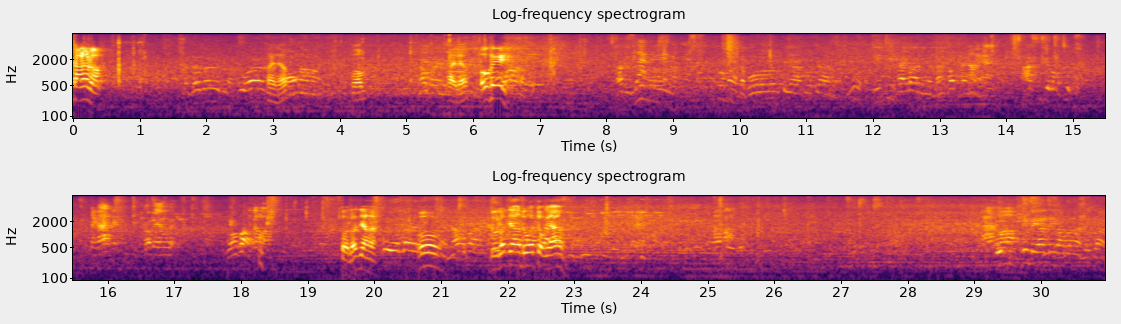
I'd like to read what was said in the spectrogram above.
sao nữa được phải แล้วพร้อมถ่ายแล้วโอเคตรวจรถยังอ่ะโอ้ดูรถยังดูกระจกยัง นี่ไม่ยังไม่ยังว่าไม่ยัง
